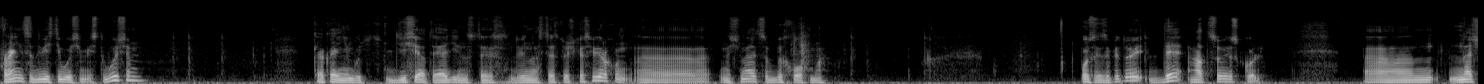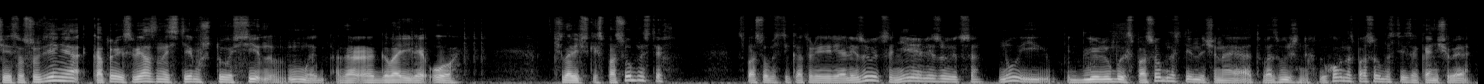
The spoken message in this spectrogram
Страница 288, какая-нибудь 10, 11, 12 строчка сверху, э, начинается бехохма. После запятой «де отцоя сколь». Э, начались рассуждения, которые связаны с тем, что си, ну, мы говорили о человеческих способностях, способности, которые реализуются, не реализуются. Ну и для любых способностей, начиная от возвышенных духовных способностей, заканчивая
